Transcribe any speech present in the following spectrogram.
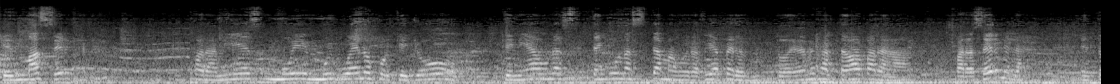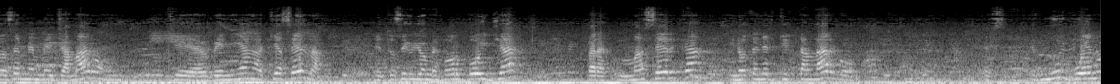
que es más cerca. Para mí es muy, muy bueno porque yo tenía unas, tengo una cita mamografía, pero todavía me faltaba para, para hacérmela. Entonces me llamaron que venían aquí a hacerla. Entonces yo mejor voy ya para más cerca y no tener que ir tan largo. Es, muy bueno.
